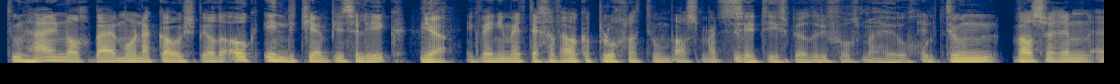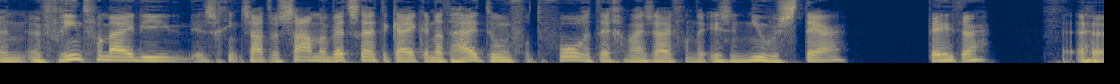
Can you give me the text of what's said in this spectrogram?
toen hij nog bij Monaco speelde, ook in de Champions League. ja. Ik weet niet meer tegen welke ploeg dat toen was, maar toen, City speelde die volgens mij heel goed. toen was er een, een, een vriend van mij, die zaten we samen een wedstrijd te kijken. En dat hij toen van tevoren tegen mij zei van, er is een nieuwe ster, Peter. Eh,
